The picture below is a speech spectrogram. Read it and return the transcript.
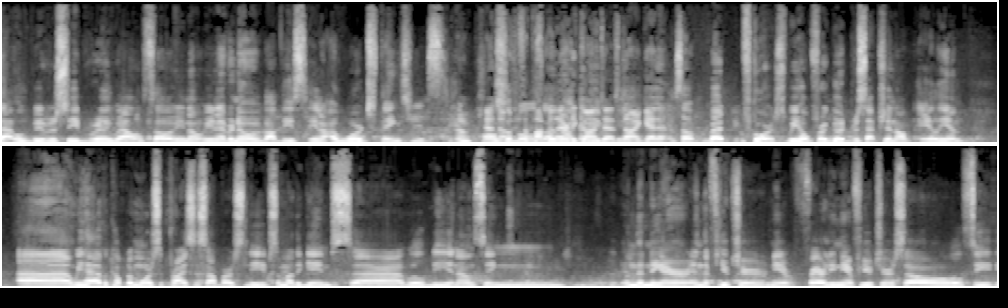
that will be received really well. So, you know, you never know about these, you know, awards things. It's impossible. Yeah, no, it's a popularity so contest. Even, yeah, no, I get it. So, but, of course, we hope for a good reception of Alien. Uh, we have a couple of more surprises up our sleeve. Some other games uh, will be announcing in the near, in the future, near, fairly near future. So we'll see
